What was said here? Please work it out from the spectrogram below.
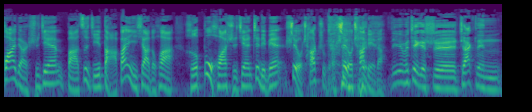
花一点时间把自己打扮一下的话，和不花时间，这里边是有差距，是有差别的。因为这个是 Jacqueline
